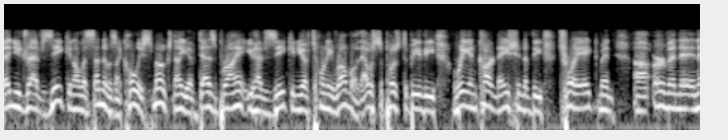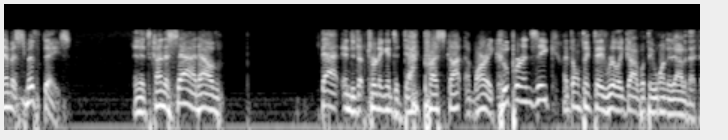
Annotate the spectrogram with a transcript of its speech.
Then you draft Zeke, and all of a sudden it was like, holy smokes, now you have Dez Bryant, you have Zeke, and you have Tony Romo. That was supposed to be the reincarnation of the Troy Aikman, uh, Irvin, and Emmitt Smith days. And it's kind of sad how that ended up turning into Dak Prescott, Amari Cooper, and Zeke. I don't think they really got what they wanted out of that.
